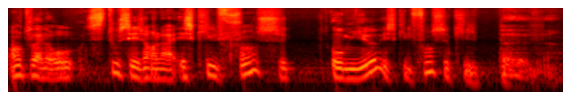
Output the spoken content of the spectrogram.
Antoine Roux, tous ces gens-là, est-ce qu'ils font au mieux, est-ce qu'ils font ce qu'ils peuvent?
